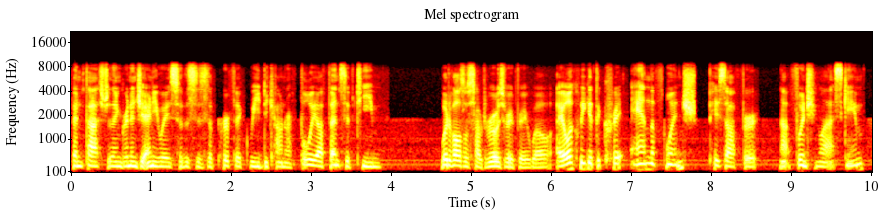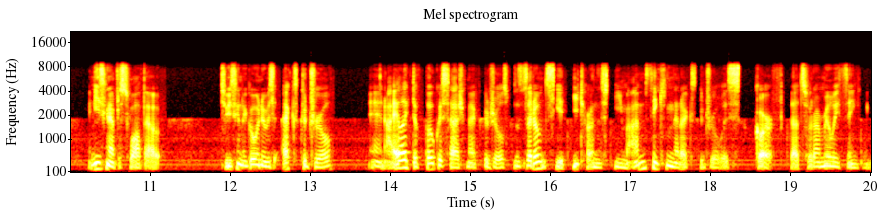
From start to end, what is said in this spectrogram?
been faster than Greninja anyway, so this is the perfect lead to counter a fully offensive team. Would have also stopped Roserade very well. I luckily get the crit and the flinch, pays off for not flinching last game, and he's going to have to swap out. So he's going to go into his Excadrill, and I like to focus sash my Excadrills, but since I don't see a T-Tar on this team, I'm thinking that Excadrill is Scarf. That's what I'm really thinking.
